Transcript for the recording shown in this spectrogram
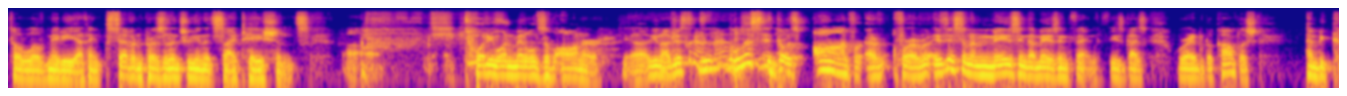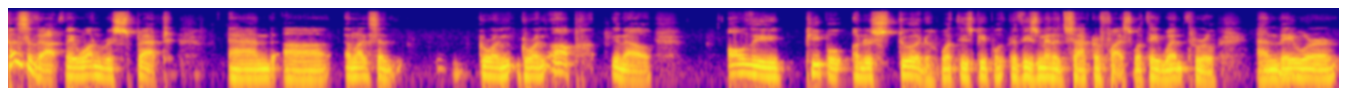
total of maybe, I think, seven presidential unit citations. Uh, 21 medals of honor. Uh, you know, just the, on the those, list it goes on forever. Forever. It's just an amazing, amazing thing that these guys were able to accomplish, and because of that, they won respect. And uh, and like I said, growing growing up, you know, all the people understood what these people that these men had sacrificed, what they went through, and they were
